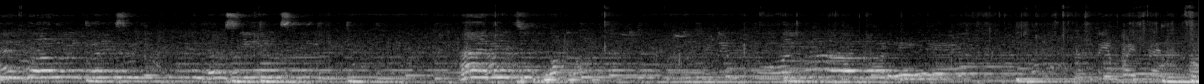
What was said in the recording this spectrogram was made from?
I'm going crazy, I don't see you sleep. I need boyfriend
